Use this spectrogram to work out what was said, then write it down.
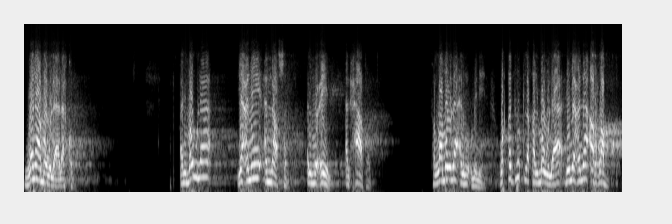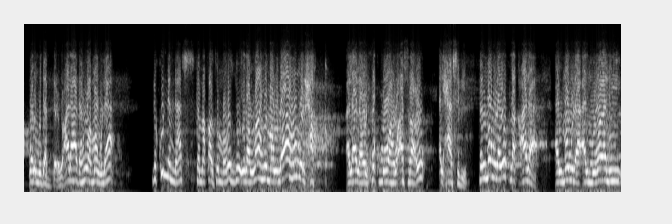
ولا مولى لكم. المولى يعني الناصر المعين الحافظ فالله مولى المؤمنين. وقد يطلق المولى بمعنى الرب والمدبر وعلى هذا هو مولى لكل الناس كما قال ثم ردوا إلى الله مولاهم الحق. ألا له الحكم وهو أسرع الحاسبين. فالمولى يطلق على المولى الموالي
